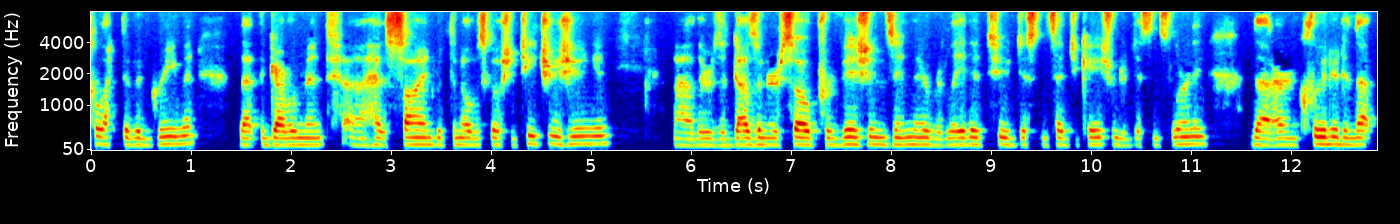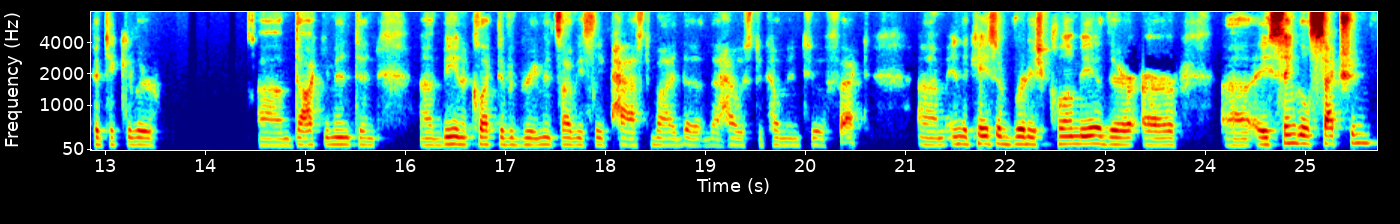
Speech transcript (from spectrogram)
collective agreement that the government uh, has signed with the Nova Scotia Teachers Union. Uh, there's a dozen or so provisions in there related to distance education or distance learning that are included in that particular um, document and uh, being a collective agreement, it's obviously passed by the, the House to come into effect. Um, in the case of British Columbia, there are uh, a single section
